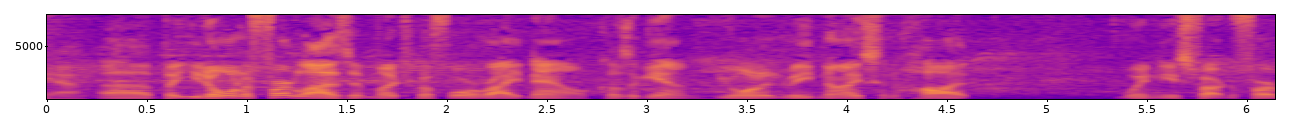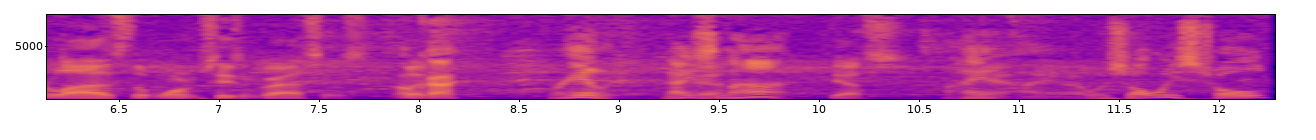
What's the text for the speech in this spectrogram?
Yeah. Uh, but you don't want to fertilize it much before right now, because again, you want it to be nice and hot when you start to fertilize the warm season grasses. But, okay. Really? Nice Yeah. and hot. Yes. I, I, I was always told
